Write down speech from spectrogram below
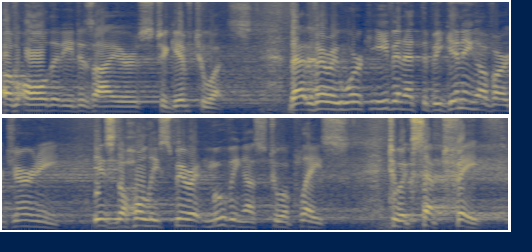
of all that he desires to give to us. That very work, even at the beginning of our journey, is the Holy Spirit moving us to a place to accept faith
